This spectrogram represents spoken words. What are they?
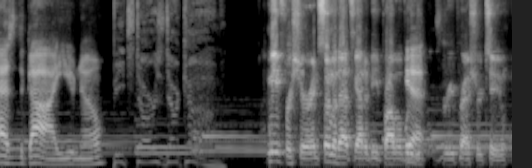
as the guy. You know, I mean for sure, and some of that's got to be probably Yeah. injury pressure too.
